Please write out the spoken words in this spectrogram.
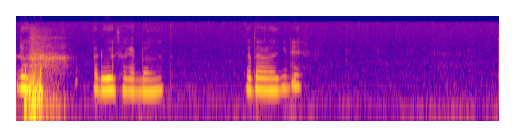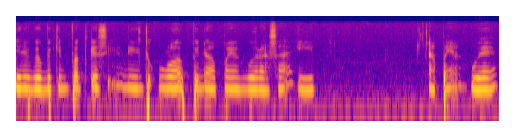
Aduh aduh kangen banget gak tau lagi deh. Jadi gue bikin podcast ini untuk ngeluapin apa yang gue rasain. Apa yang gue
